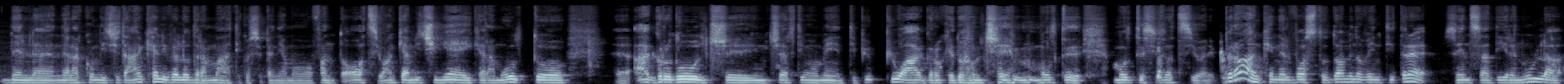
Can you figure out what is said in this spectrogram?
nel, nella comicità, anche a livello drammatico, se prendiamo Fantozzi o anche Amici miei, che era molto eh, agrodolce in certi momenti, più, più agro che dolce in molte, molte situazioni. Però anche nel vostro Domino 23, senza dire nulla,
